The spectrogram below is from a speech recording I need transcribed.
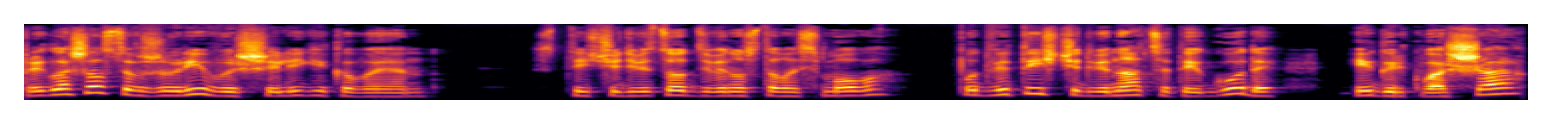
Приглашался в жюри Высшей лиги КВН. С 1998 по 2012 годы Игорь Кваша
